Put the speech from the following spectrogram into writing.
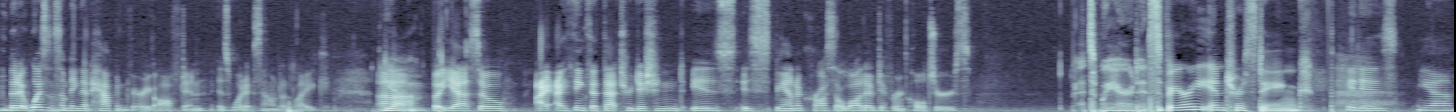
but it wasn't something that happened very often, is what it sounded like. Yeah. Um, but yeah, so I, I think that that tradition is is span across a lot of different cultures. It's weird. It's very interesting. It is, yeah.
